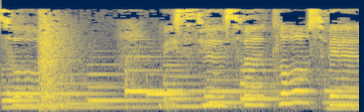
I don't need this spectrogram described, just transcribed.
co, byście svetlo svět.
